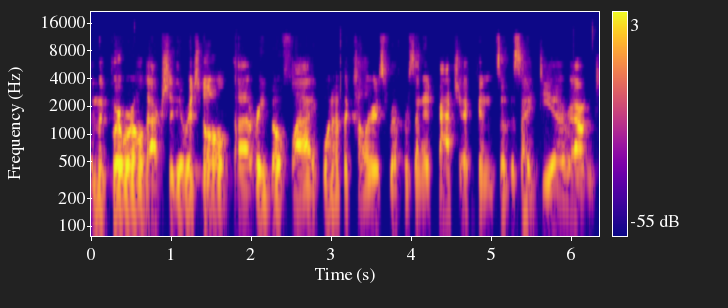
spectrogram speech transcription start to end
in the queer world, actually, the original uh, rainbow flag, one of the colors represented magic. And so, this idea around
